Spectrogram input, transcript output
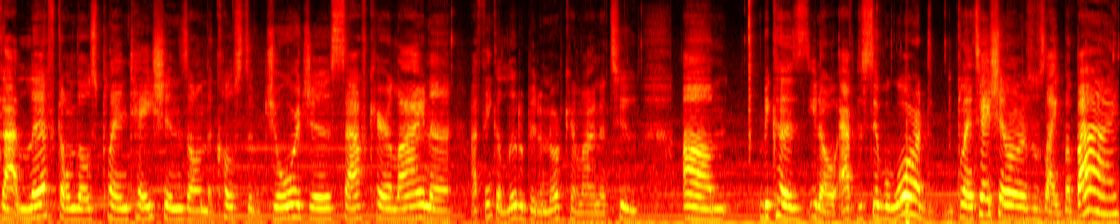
got left on those plantations on the coast of Georgia, South Carolina, I think a little bit of North Carolina too. Um, because you know after the civil war the plantation owners was like bye-bye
